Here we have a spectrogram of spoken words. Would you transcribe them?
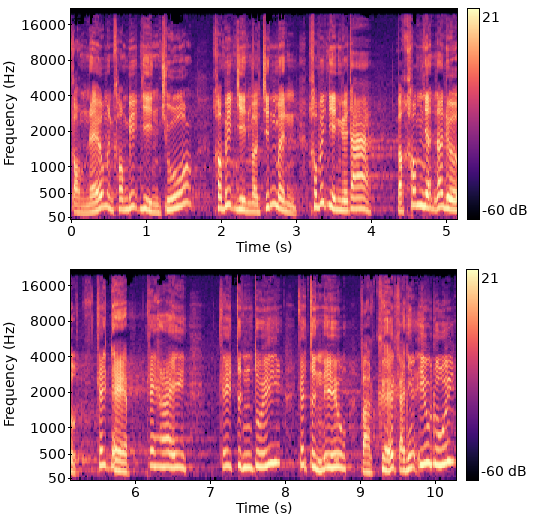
Còn nếu mình không biết nhìn chúa, không biết nhìn vào chính mình, không biết nhìn người ta và không nhận nó được, cái đẹp, cái hay cái tinh túy, cái tình yêu và kể cả những yếu đuối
